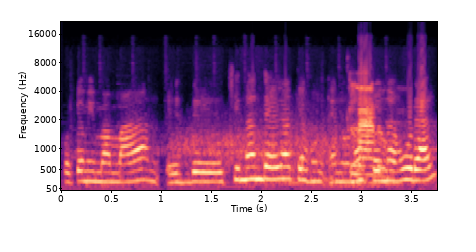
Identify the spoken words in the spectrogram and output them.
porque mi mamá es de Chinandega, que es en una zona rural,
